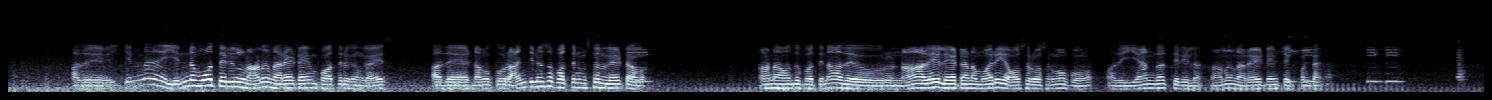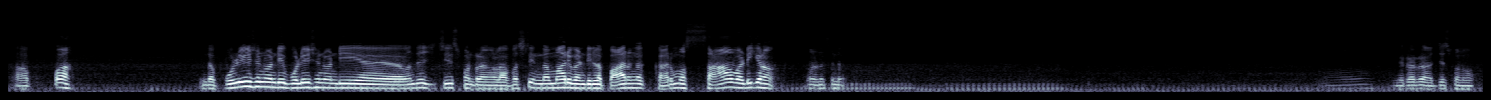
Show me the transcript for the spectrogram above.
அது என்ன என்னமோ தெரியல. நானும் நிறைய டைம் பார்த்துருக்கேன் கைஸ் அது நமக்கு ஒரு அஞ்சு நிமிஷம் பத்து நிமிஷம் லேட் ஆகும். ஆனால் வந்து பார்த்தீங்கன்னா அது ஒரு நாளே லேட் ஆன மாதிரி அவசர அவசரமாக போகும். அது ஏன்னு தான் தெரியல. நானும் நிறைய டைம் செக் பண்ணிட்டேன். அப்பா. இந்த பொல்யூஷன் வண்டி பொல்யூஷன் வண்டியை வந்து சூஸ் பண்ணுறாங்களா ஃபஸ்ட்டு இந்த மாதிரி வண்டியில் பாருங்கள் கரும சாவடிக்கிறான் மனுஷனை. மிரர் அட்ஜஸ்ட் பண்ணுவோம்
